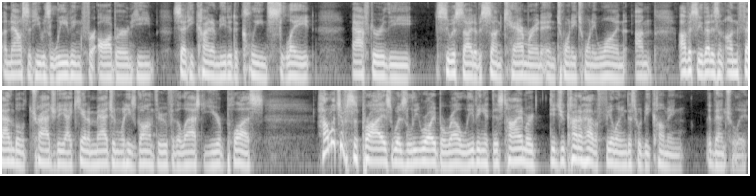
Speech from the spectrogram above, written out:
announced that he was leaving for Auburn. He said he kind of needed a clean slate after the suicide of his son Cameron in 2021. Um, obviously, that is an unfathomable tragedy. I can't imagine what he's gone through for the last year plus. How much of a surprise was Leroy Burrell leaving at this time, or did you kind of have a feeling this would be coming eventually?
